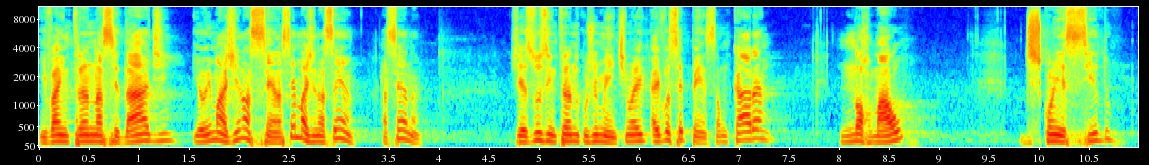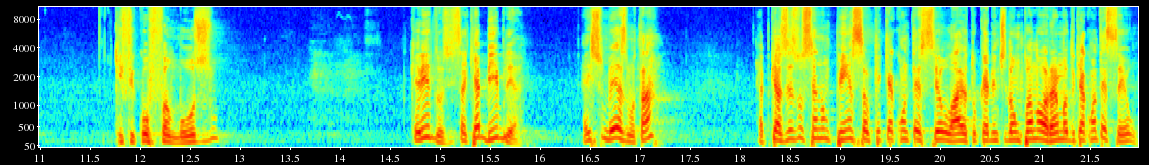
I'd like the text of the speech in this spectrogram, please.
e vai entrando na cidade, e eu imagino a cena. Você imagina a cena? A cena? Jesus entrando com o jumentinho, aí, aí você pensa, um cara normal, desconhecido, que ficou famoso. Queridos, isso aqui é Bíblia. É isso mesmo, tá? É porque às vezes você não pensa o que aconteceu lá. Eu estou querendo te dar um panorama do que aconteceu.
